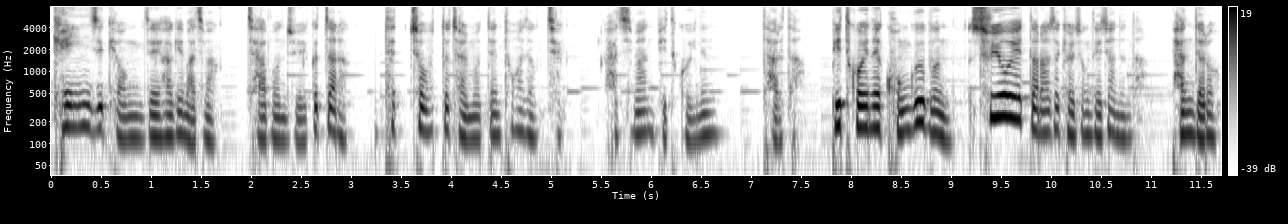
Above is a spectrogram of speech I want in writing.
케인즈 경제학의 마지막 자본주의의 끝자락 태초부터 잘못된 통화정책 하지만 비트코인은 다르다. 비트코인의 공급은 수요에 따라서 결정되지 않는다. 반대로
